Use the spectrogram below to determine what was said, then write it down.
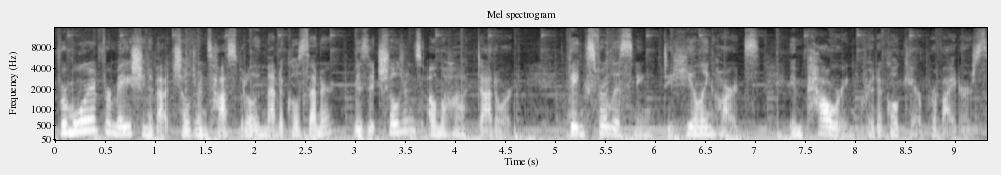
For more information about Children's Hospital and Medical Center, visit children'somaha.org. Thanks for listening to Healing Hearts, empowering critical care providers.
